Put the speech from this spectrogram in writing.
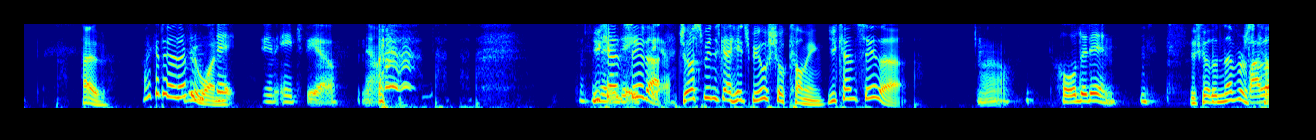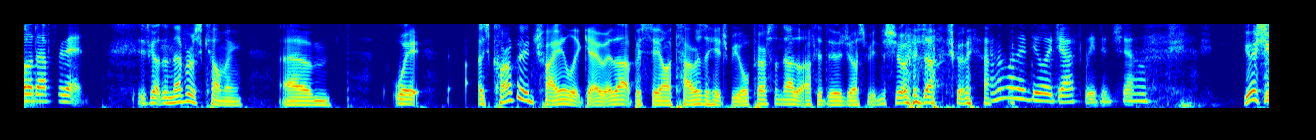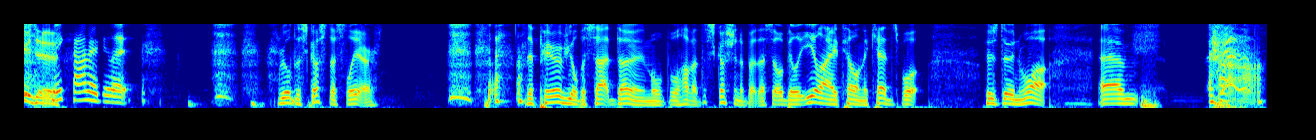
How? I could do it Doesn't everyone. in hbo no You can't say that. Joss Whedon's got a HBO show coming. You can't say that. well hold it in He's got the Nevers coming. it up for that He's got the Nevers coming. Um, wait, is Connor going to try and like get out of that by saying, "Oh, Tara's a HBO person now. I don't have to do a Joss Whedon show." Is that what's going to i don't want to do a joss whedon show Yes, you do. make connor do it We'll discuss this later. The pair of you will be sat down. We'll we'll have a discussion about this. It'll be like Eli telling the kids what, who's doing what. Um, how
